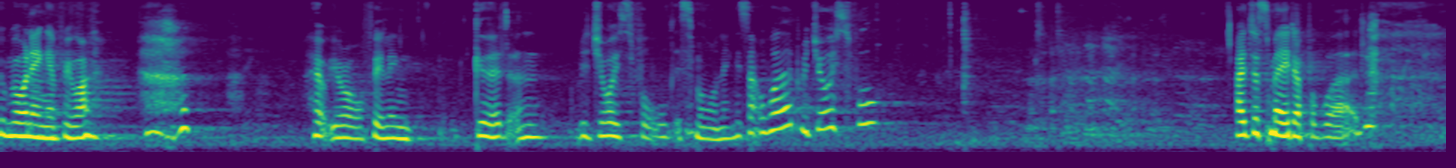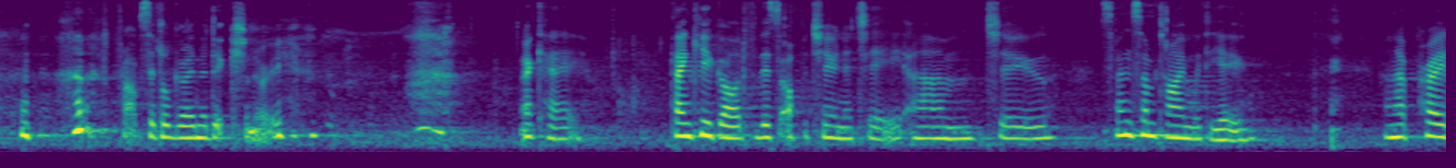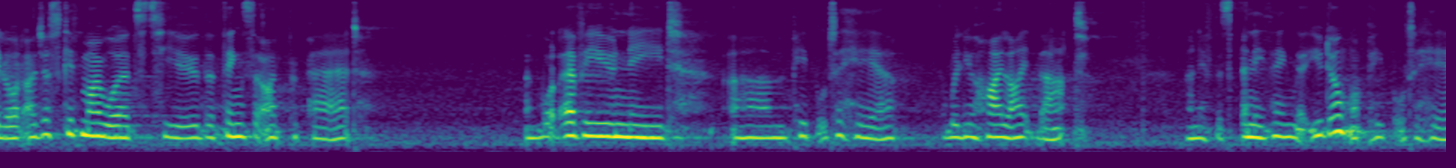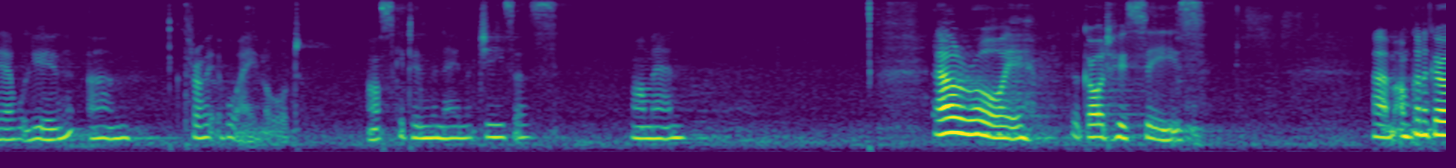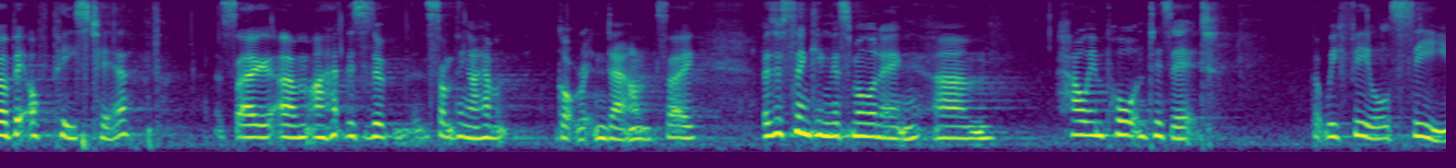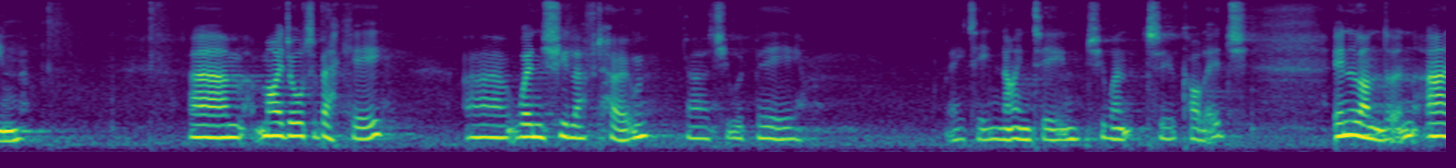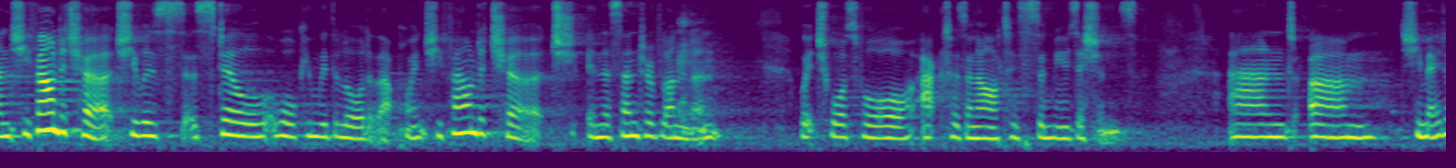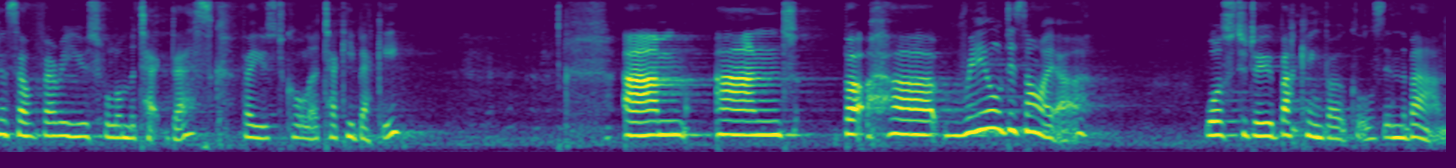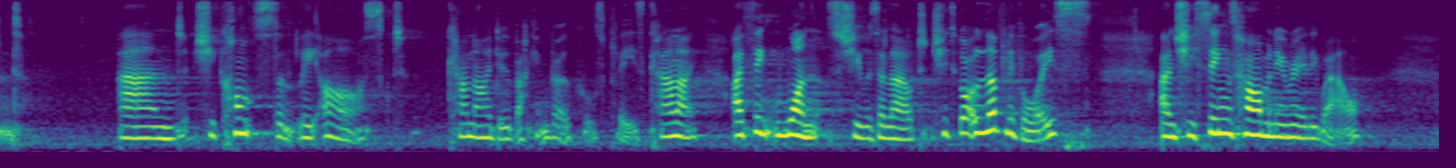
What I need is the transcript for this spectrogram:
Good morning, everyone. I hope you're all feeling good and rejoiceful this morning. Is that a word, rejoiceful? I just made up a word. Perhaps it'll go in the dictionary. okay. Thank you, God, for this opportunity um, to spend some time with you. And I pray, Lord, I just give my words to you, the things that I've prepared. And whatever you need um, people to hear, will you highlight that? And if there's anything that you don't want people to hear, will you um, throw it away, Lord? Ask it in the name of Jesus. Amen. El Roi, the God who sees. Um, I'm going to go a bit off piste here. So um, ha- this is a, something I haven't got written down. So I was just thinking this morning um, how important is it that we feel seen. Um, my daughter Becky, uh, when she left home, uh, she would be 18, 19, she went to college in London and she found a church. She was still walking with the Lord at that point. She found a church in the centre of London which was for actors and artists and musicians. And um, she made herself very useful on the tech desk. They used to call her Techie Becky. Um, and, but her real desire was to do backing vocals in the band. And she constantly asked, Can I do backing vocals, please? Can I? I think once she was allowed to. She's got a lovely voice and she sings harmony really well.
